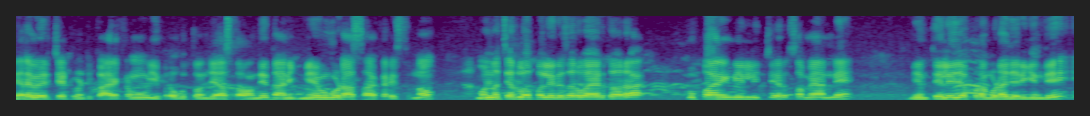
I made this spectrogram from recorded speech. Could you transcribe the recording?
నెరవేర్చేటువంటి కార్యక్రమం ఈ ప్రభుత్వం చేస్తూ ఉంది. దానికి మేము కూడా సహకరిస్తున్నాం. మొన్న చెర్లోపల్లి రిజర్వాయర్ ద్వారా కుప్పానికి నీళ్ళు ఇచ్చే సమయాన్ని మేము తెలియజెప్పడం కూడా జరిగింది.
